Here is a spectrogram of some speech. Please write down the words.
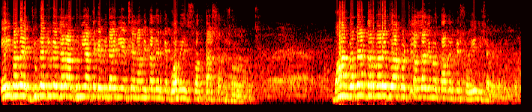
এইভাবে যুগে যুগে যারা দুনিয়া থেকে বিদায় নিয়েছেন, আমি তাদেরকে গভীর শ্রদ্ধার সাথে স্মরণ করছি। মহান রবের দরবারে দোয়া করছি, আল্লাহ যেন তাদেরকে শহীদ হিসাবে কবুল করে।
